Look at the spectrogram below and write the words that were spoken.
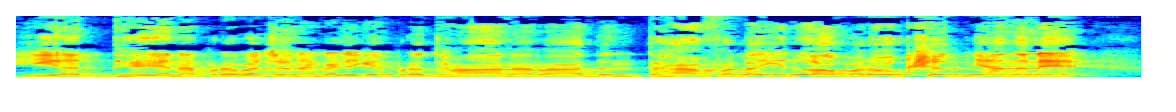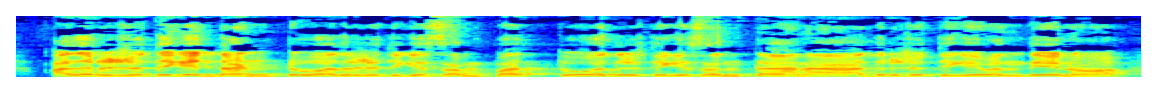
ಈ ಅಧ್ಯಯನ ಪ್ರವಚನಗಳಿಗೆ ಪ್ರಧಾನವಾದಂತಹ ಫಲ ಇದು ಅಪರೋಕ್ಷ ಜ್ಞಾನನೇ. ಅದರ ಜೊತೆಗೆ ದಂಟು, ಅದರ ಜೊತೆಗೆ ಸಂಪತ್ತು, ಅದರ ಜೊತೆಗೆ ಸಂತಾನ, ಅದರ ಜೊತೆಗೆ ಒಂದೇನೋ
